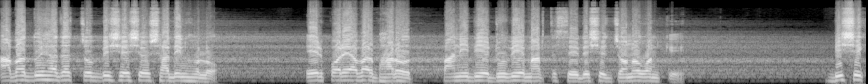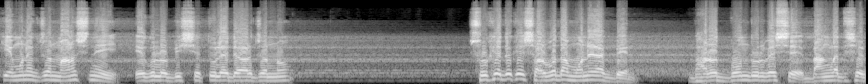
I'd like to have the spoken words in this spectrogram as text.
আবার দুই হাজার চব্বিশে এসেও স্বাধীন হলো। এরপরে আবার ভারত পানি দিয়ে ডুবিয়ে মারতেছে দেশের জনগণকে। বিশ্বে কি এমন একজন মানুষ নেই এগুলো বিশ্বে তুলে দেওয়ার জন্য? সুখে দুঃখে সর্বদা মনে রাখবেন ভারত বন্ধুর বেশে বাংলাদেশের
